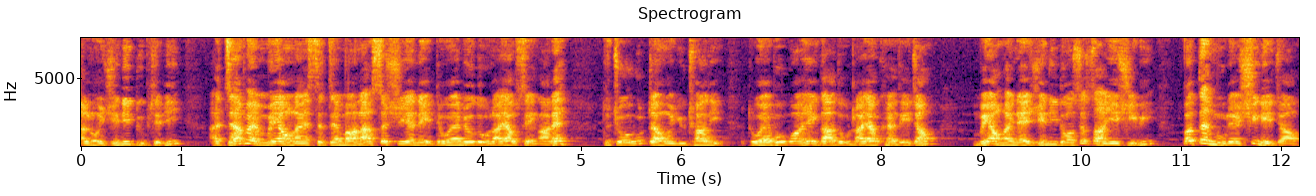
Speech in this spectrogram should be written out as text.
အလွန်ရင်းနှီးသူဖြစ်ပြီးအကြမ်းဖက်မရောက်နိုင်စက်တင်ဘာလ18ရက်နေ့ဒဝယ်မြို့သို့လာရောက်စဉ်ကလည်းကြကြဦးတာဝန်ယူထားသည့်ဒဝယ်ဘိုးဘွားရိပ်သာသို့လာရောက်ခဲ့သေးကြောင်းမရောက်နိုင်တဲ့ရင်းနှီးတော်ဆက်ဆံရေးရှိပြီးပတ်သက်မှုလည်းရှိနေကြောင်း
